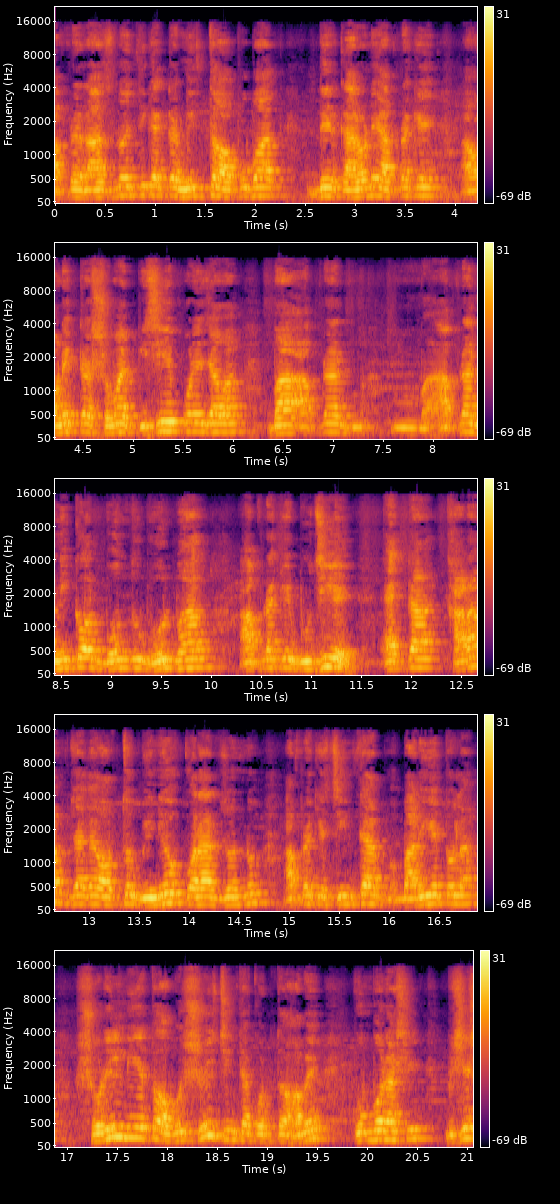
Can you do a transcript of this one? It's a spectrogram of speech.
আপনার রাজনৈতিক একটা মিথ্যা অপবাদের কারণে আপনাকে অনেকটা সময় পিছিয়ে পড়ে যাওয়া বা আপনার আপনার নিকট বন্ধু ভুলভাল আপনাকে বুঝিয়ে একটা খারাপ জায়গায় অর্থ বিনিয়োগ করার জন্য আপনাকে চিন্তা বাড়িয়ে তোলা, শরীর নিয়ে তো অবশ্যই চিন্তা করতে হবে। কুম্ভ রাশি, বিশেষ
